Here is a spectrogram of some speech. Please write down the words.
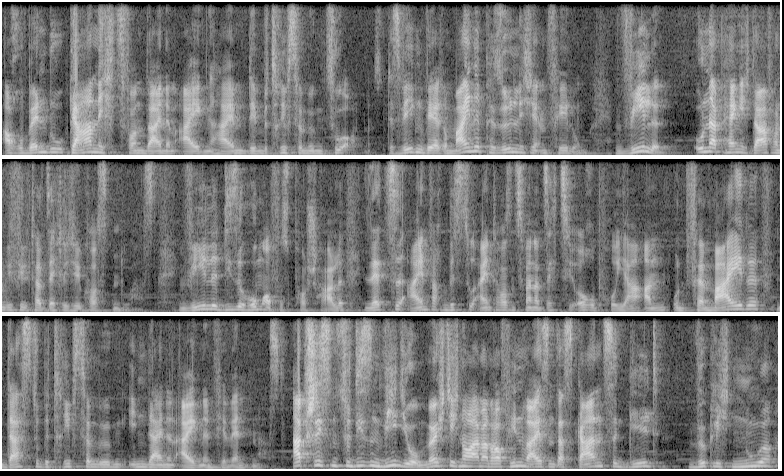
auch wenn du gar nichts von deinem Eigenheim dem Betriebsvermögen zuordnest. Deswegen wäre meine persönliche Empfehlung, wähle unabhängig davon, wie viel tatsächliche Kosten du hast. Wähle diese Homeoffice-Pauschale, setze einfach bis zu 1260 Euro pro Jahr an und vermeide, dass du Betriebsvermögen in deinen eigenen vier Wänden hast. Abschließend zu diesem Video möchte ich noch einmal darauf hinweisen, das Ganze gilt wirklich nur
